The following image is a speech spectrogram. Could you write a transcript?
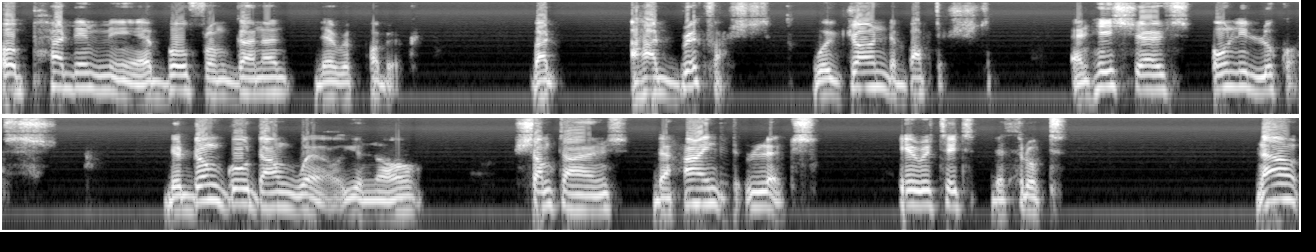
Oh, pardon me, Ebo from Ghana, the Republic. But I had breakfast with John the Baptist, and he shares only locusts. They don't go down well, you know. Sometimes the hind legs irritate the throat. Now,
